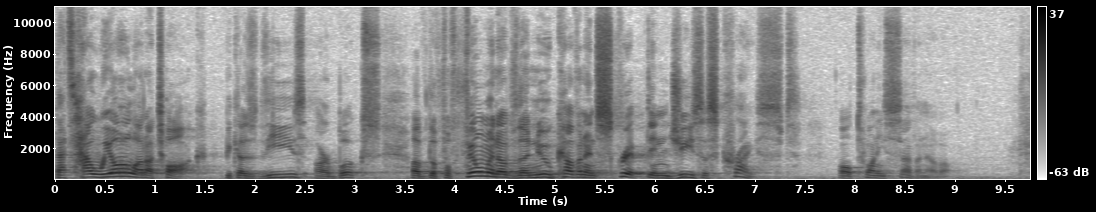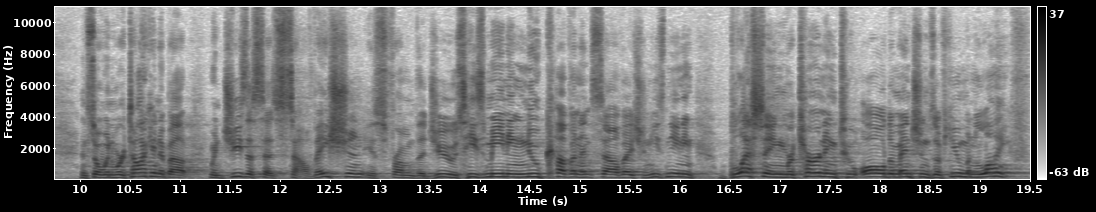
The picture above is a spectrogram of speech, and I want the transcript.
That's how we all ought to talk because these are books of the fulfillment of the new covenant script in Jesus Christ, all 27 of them. And so when we're talking about when Jesus says salvation is from the Jews, he's meaning new covenant salvation. He's meaning blessing returning to all dimensions of human life.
